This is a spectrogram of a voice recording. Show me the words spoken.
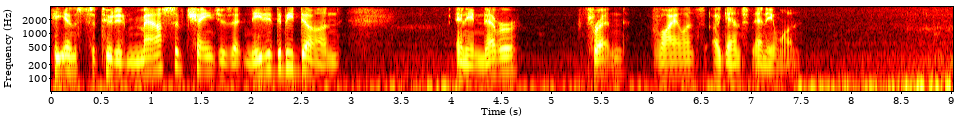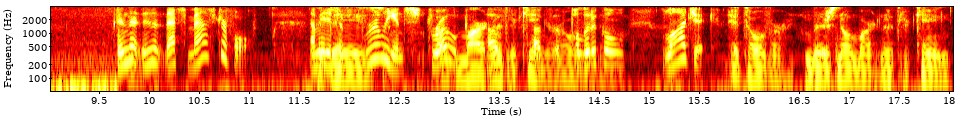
He instituted massive changes that needed to be done and he never threatened violence against anyone. And that, that's masterful. I mean, it's a brilliant stroke of Martin Luther King of, of political over, logic. It's over. There's no Martin Luther King.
